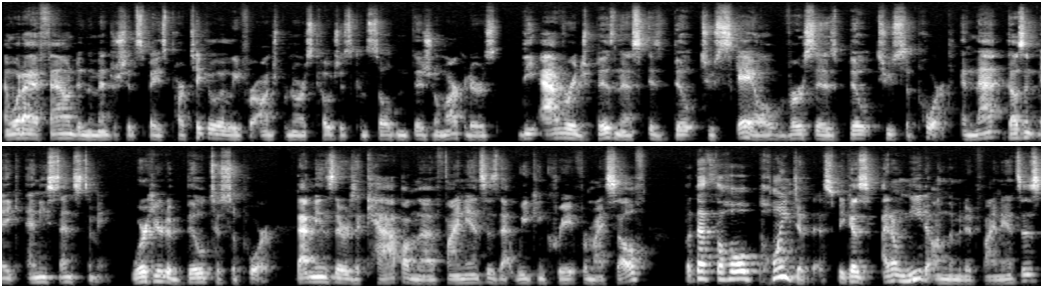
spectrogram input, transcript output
And what I have found in the mentorship space, particularly for entrepreneurs, coaches, consultants, digital marketers, the average business is built to scale versus built to support. And that doesn't make any sense to me. We're here to build to support. That means there's a cap on the finances that we can create for myself. But that's the whole point of this because I don't need unlimited finances.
